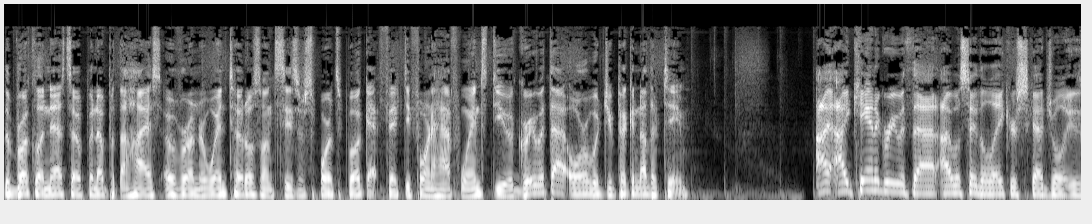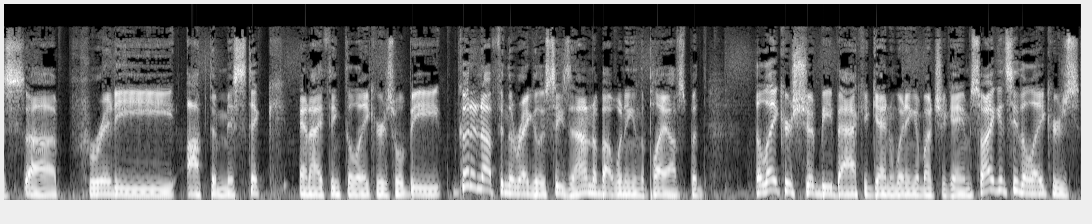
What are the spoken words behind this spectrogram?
The Brooklyn Nets opened up with the highest over under win totals on Caesar Sportsbook at 54 and a half wins. Do you agree with that, or would you pick another team? I, I can't agree with that. I will say the Lakers' schedule is uh, pretty optimistic, and I think the Lakers will be good enough in the regular season. I don't know about winning in the playoffs, but the Lakers should be back again, winning a bunch of games. So I can see the Lakers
